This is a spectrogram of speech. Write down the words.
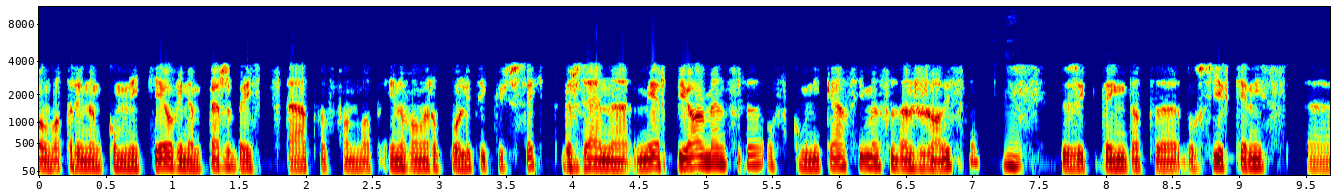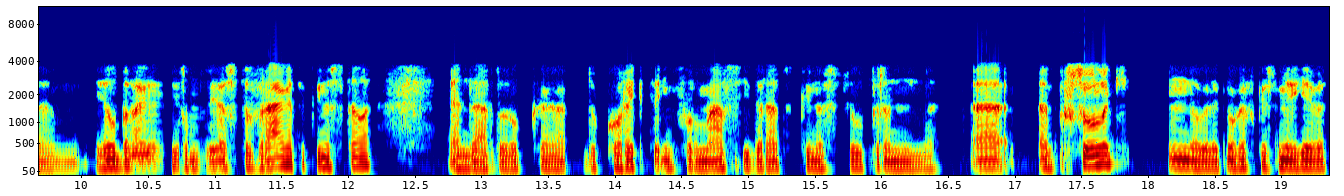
van wat er in een communiqué of in een persbericht staat, of van wat een of andere politicus zegt. Er zijn uh, meer PR-mensen of communicatiemensen dan journalisten. Ja. Dus ik denk dat uh, dossierkennis uh, heel belangrijk is om de juiste vragen te kunnen stellen en daardoor ook uh, de correcte informatie eruit te kunnen filteren. en persoonlijk dat wil ik nog even meegeven.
